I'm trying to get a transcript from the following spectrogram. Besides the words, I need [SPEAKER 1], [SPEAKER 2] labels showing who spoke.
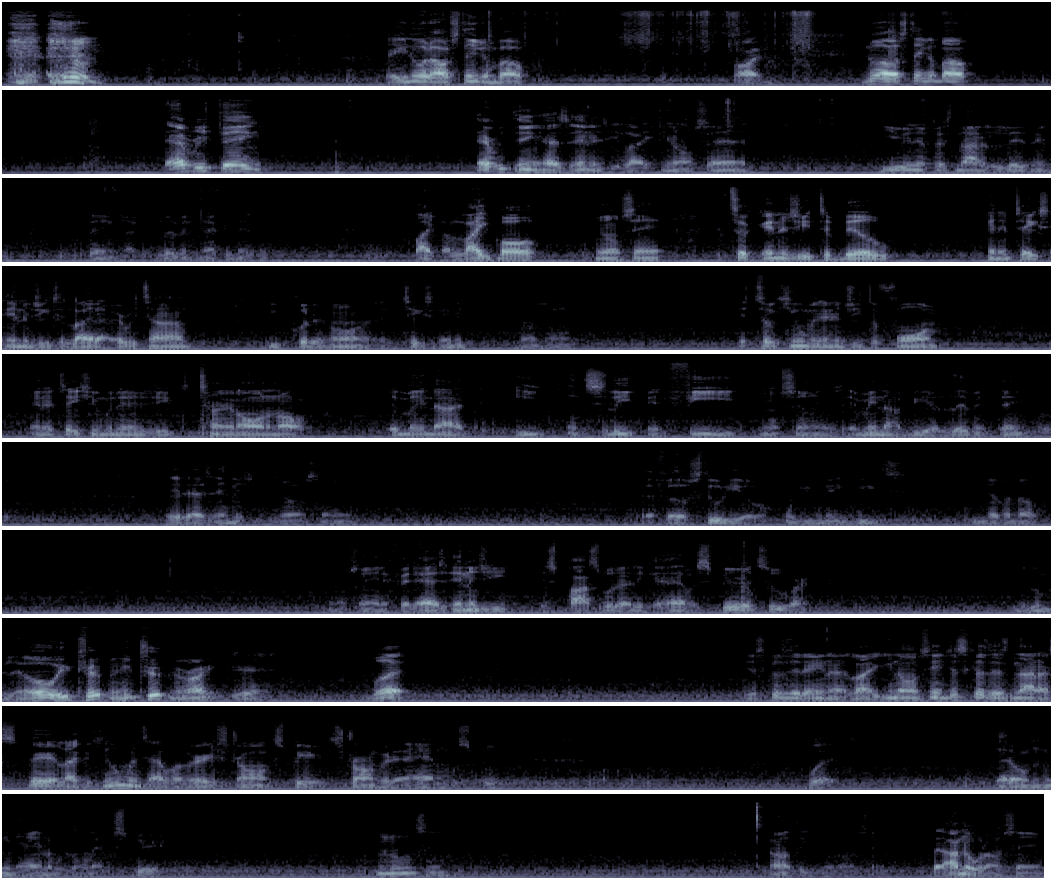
[SPEAKER 1] hey, you know what I was thinking about? Pardon. You know what I was thinking about? Everything everything has energy, like, you know what I'm saying? Even if it's not a living thing, like a living mechanism. Like a light bulb, you know what I'm saying? It took energy to build and it takes energy to light up. Every time you put it on, it takes energy. You know what I'm saying? It took human energy to form, and it takes human energy to turn it on and off. It may not eat and sleep and feed, you know what I'm saying? It may not be a living thing, but it has energy, you know what I'm saying? FL Studio, when you make beats, you never know. You know what I'm saying? If it has energy, it's possible that it could have a spirit too, right? You're gonna be like, oh, he tripping, he tripping, right? Yeah. But just because it ain't a like, you know what I'm saying? Just because it's not a spirit, like humans have a very strong spirit, stronger than animal spirit. But that don't mean animals don't have a spirit. You know what I'm saying? I don't think you know what I'm saying, but I know what I'm saying.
